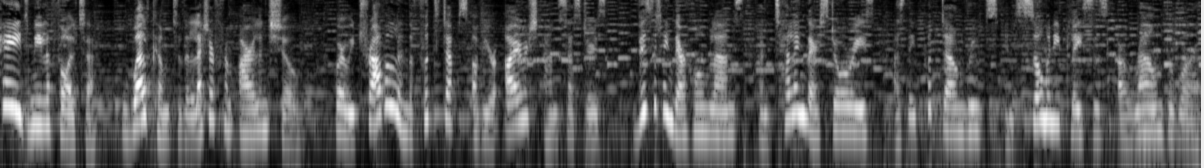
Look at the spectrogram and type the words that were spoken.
Céad Míle Fáilte. Welcome to the Letter from Ireland show, where we travel in the footsteps of your Irish ancestors, visiting their homelands and telling their stories as they put down roots in so many places around the world.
